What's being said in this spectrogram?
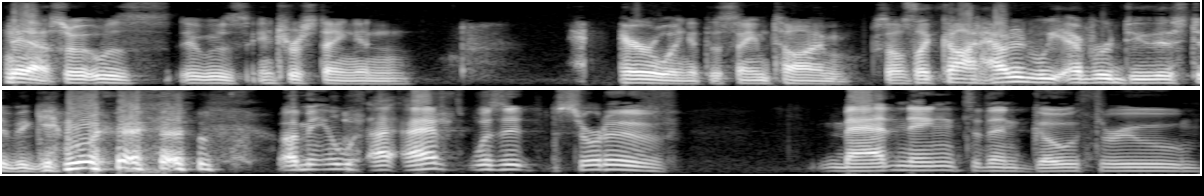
yeah, so it was it was interesting and harrowing at the same time because I was like, God, how did we ever do this to begin with? I mean, I have, was it sort of maddening to then go through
